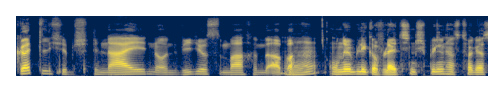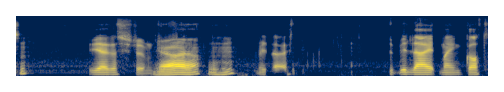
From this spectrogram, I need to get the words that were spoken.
göttlichem Schneiden und Videos machen, aber Mhm. Ohne Blick auf Legends spielen, hast du vergessen? ja, das stimmt. das Ja, ja. Mhm. Tut mir leid. Tut mir leid, mein Gott.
